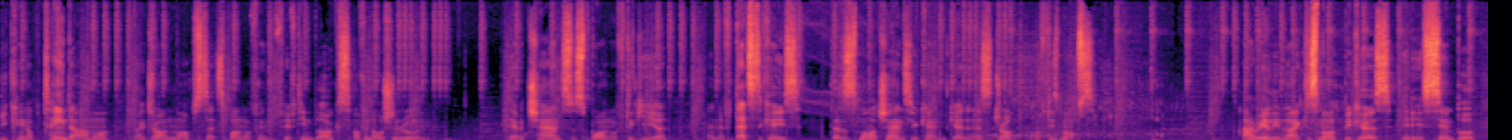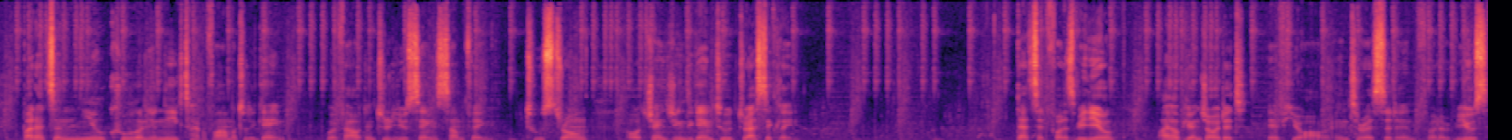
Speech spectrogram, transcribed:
You can obtain the armor by drowned mobs that spawn within 15 blocks of an ocean ruin. They have a chance to spawn with the gear and if that's the case, there's a small chance you can get it as a drop of these mobs. I really like this mod because it is simple, but adds a new cool and unique type of armor to the game, without introducing something too strong or changing the game too drastically. That's it for this video, I hope you enjoyed it, if you are interested in further reviews,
